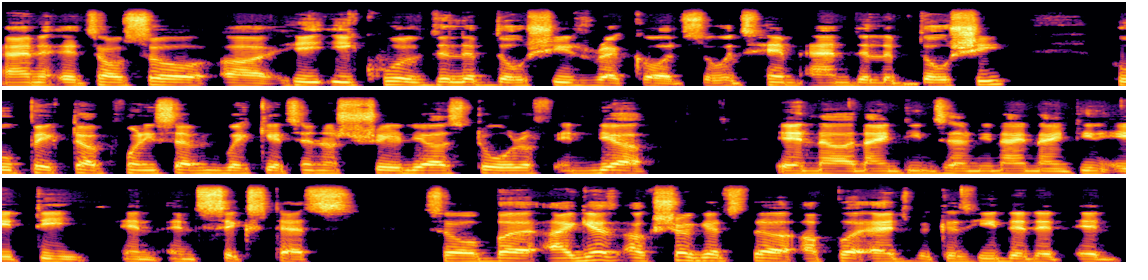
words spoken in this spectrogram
And it's also, uh, he equaled Dilip Doshi's record. So it's him and Dilip Doshi who picked up 27 wickets in Australia's tour of India in uh, 1979 1980 in, in six tests so but i guess akshay gets the upper edge because he did it in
